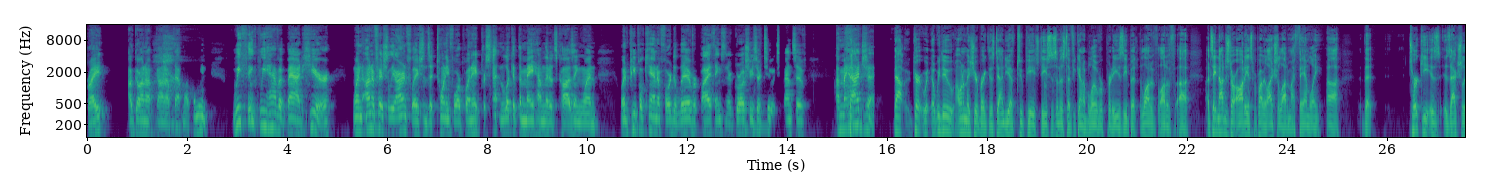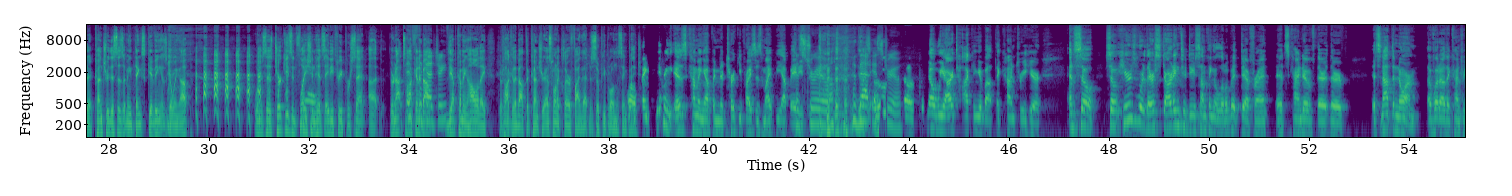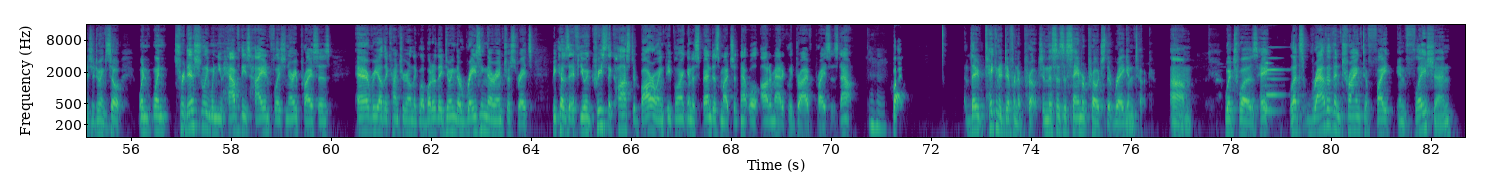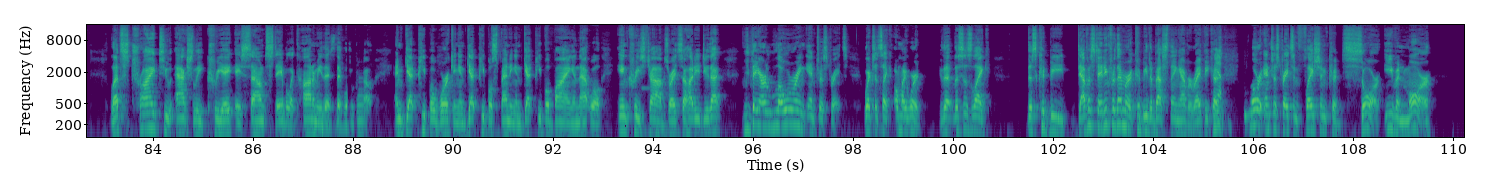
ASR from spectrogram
right? I've gone up gone up that much. I mean we think we have it bad here when unofficially our inflation's at 24.8% and look at the mayhem that it's causing when when people can't afford to live or buy things and their groceries are too expensive. Imagine. Now, now Kirk we do i want to make sure to break this down. You have two phds so some of the stuff you kind of blow over pretty easy but a lot of a lot of uh, i'd say not just our audience but probably actually a lot of my family uh, that turkey is is actually a country. This doesn't mean thanksgiving is going up when it says Turkey's inflation hits 83%, uh, they're not talking the about country. the upcoming holiday. They're talking about the country. I just want to clarify that just so people are on the same well, page. Thanksgiving is coming up and the turkey prices might be up 80 That's true. That is true. So, no, we are talking about the country here. And so so here's where they're starting to do something a little bit different. It's kind of they're they're it's not the norm of what other countries are doing. So when when traditionally when you have these high inflationary prices, every other country around the globe. What are they doing? They're raising their interest rates because if you increase the cost of borrowing, people aren't going to spend as much, and that will automatically drive prices down. Mm-hmm. But they've taken a different approach, and this is the same approach that Reagan took, um, which was, hey, let's rather than trying to fight inflation, let's try to actually create a sound, stable economy that that will grow and get people working and get people spending and get people buying and that will increase jobs right so how do you do that they are lowering interest rates which it's like oh my word that this is like this could be devastating for them or it could be the best thing ever right because yep. lower interest rates inflation could soar even more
